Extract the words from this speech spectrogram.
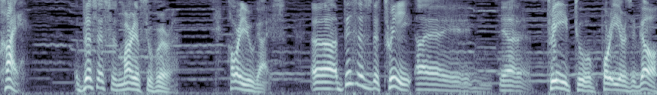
Hi, this is Mario Silveira. How are you guys? Uh, this is the tree, I, yeah, three to four years ago.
